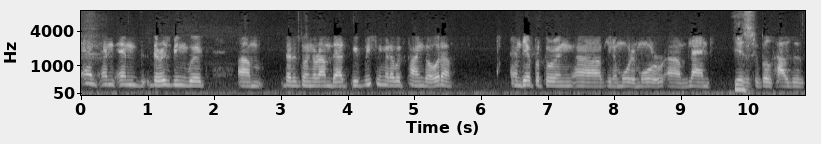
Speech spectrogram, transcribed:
and and and there has been work um, that is going around that. We've recently met up with Kāinga Ora, and they're procuring uh, you know more and more um, land Yes. to, to build houses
